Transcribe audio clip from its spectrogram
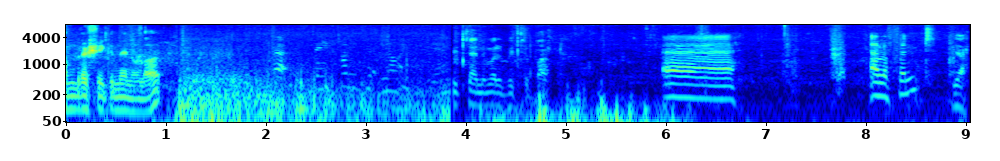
സംരക്ഷിക്കുന്നതിനുള്ളത് Which animal, which part? Uh, elephant. Yeah.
